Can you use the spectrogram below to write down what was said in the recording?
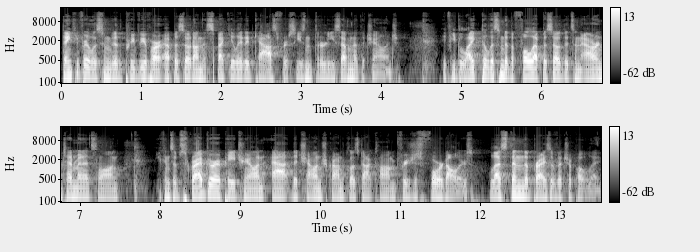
Thank you for listening to the preview of our episode on the speculated cast for season 37 of the challenge. If you'd like to listen to the full episode that's an hour and 10 minutes long, you can subscribe to our Patreon at thechallengechronicles.com for just $4, less than the price of a Chipotle.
